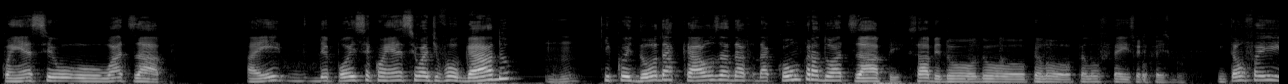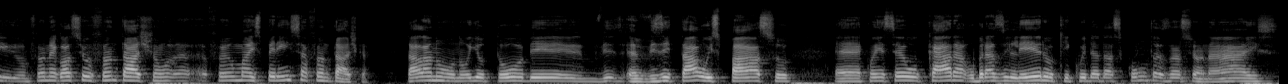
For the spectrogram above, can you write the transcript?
conhece o WhatsApp. Aí depois você conhece o advogado Uhum. Que cuidou da causa da, da compra do WhatsApp, sabe? Do, do, pelo, pelo Pelo Facebook. Facebook. Então foi, foi um negócio fantástico, um, foi uma experiência fantástica. Tá lá no, no YouTube, eh, visitar o espaço, eh, conhecer o cara, o brasileiro que cuida das contas nacionais.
